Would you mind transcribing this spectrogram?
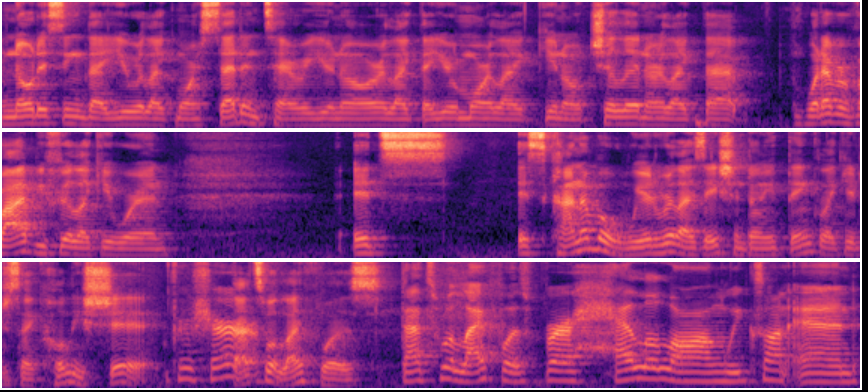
noticing that you were like more sedentary, you know, or like that you're more like you know chilling or like that whatever vibe you feel like you were in. It's it's kind of a weird realization, don't you think? Like you're just like, holy shit, for sure that's what life was. that's what life was for hella long weeks on end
